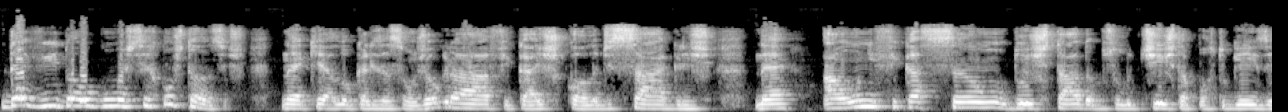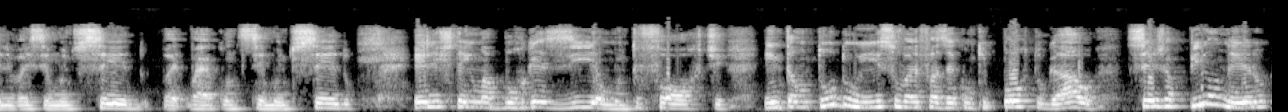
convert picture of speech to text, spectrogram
devido a algumas circunstâncias, né, que é a localização geográfica, a escola de Sagres, né, a unificação do Estado absolutista português ele vai ser muito cedo, vai, vai acontecer muito cedo. Eles têm uma burguesia muito forte, então tudo isso vai fazer com que Portugal seja pioneiro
